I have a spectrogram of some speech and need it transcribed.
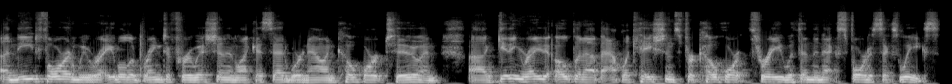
a need for and we were able to bring to fruition and like i said we're now in cohort two and uh, getting ready to open up applications for cohort three within the next four to six weeks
